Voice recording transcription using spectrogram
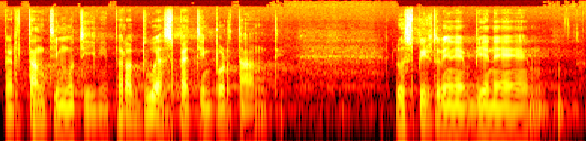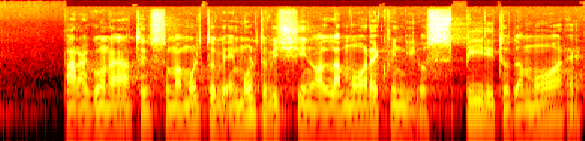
per tanti motivi, però due aspetti importanti. Lo Spirito viene, viene paragonato, insomma, molto, è molto vicino all'amore, quindi lo Spirito d'amore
